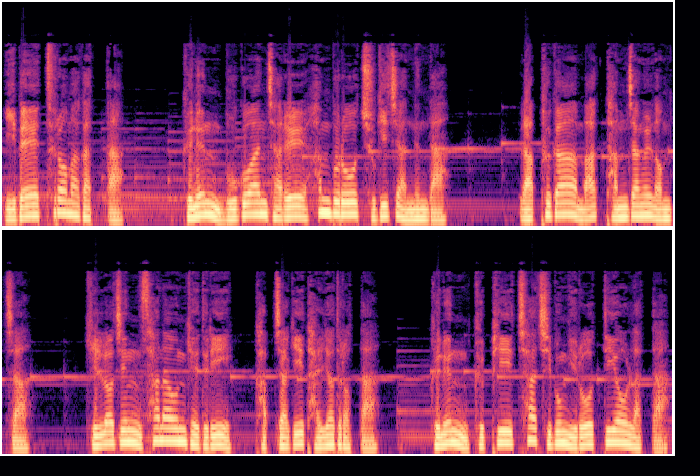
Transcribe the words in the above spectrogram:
입에 틀어막았다. 그는 무고한 자를 함부로 죽이지 않는다. 라프가 막 담장을 넘자 길러진 사나운 개들이 갑자기 달려들었다. 그는 급히 차 지붕 위로 뛰어올랐다.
